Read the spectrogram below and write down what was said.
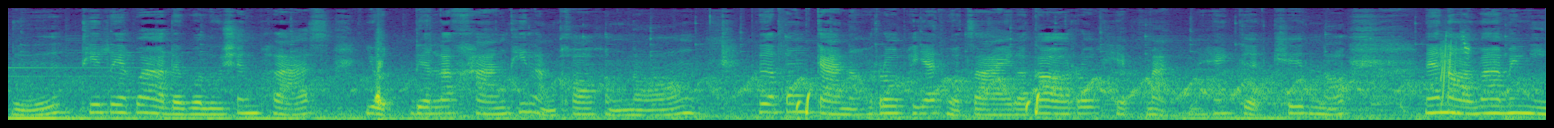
หรือที่เรียกว่า revolution plus หยดเดือนละครั้งที่หลังคอของน้อง เพื่อป้องกันโรคพยาธิหัวใจ แล้วก็โรคเห็บหมัดไม่ให้เกิดขึ้นเนาะ แน่นอนว่าไม่มี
